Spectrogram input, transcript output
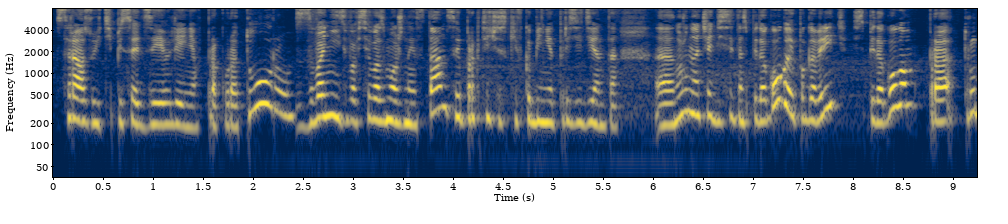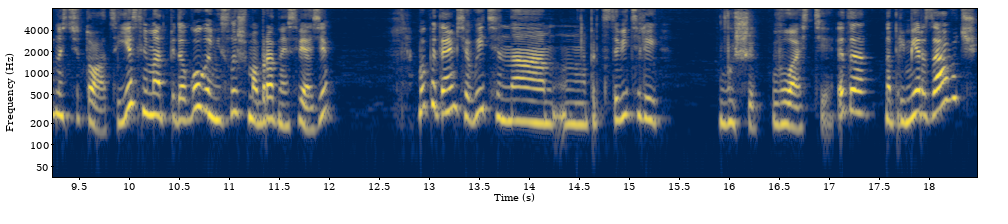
сразу идти писать заявление в прокуратуру, звонить во всевозможные инстанции, практически в кабинет президента, э, нужно начать действительно с педагога и поговорить с педагогом про трудность ситуации. Если мы от педагога не слышим обратной связи, мы пытаемся выйти на представителей выше власти. Это, например, завуч,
